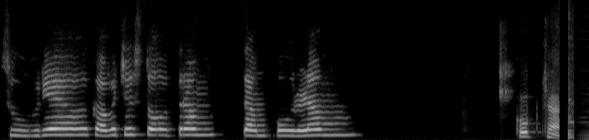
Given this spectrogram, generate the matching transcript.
सूर्यकवचस्तोत्रं सम्पूर्णम् खूप छान.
